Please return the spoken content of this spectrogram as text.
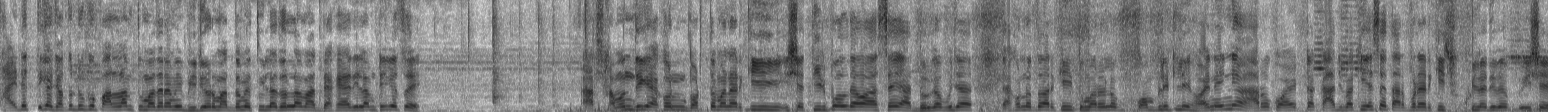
সাইডের থেকে যতটুকু পারলাম তোমাদের আমি ভিডিওর মাধ্যমে তুলে ধরলাম আর দেখাই দিলাম, ঠিক আছে? আর সামন দিকে এখন বর্তমানে আর কি সে তিরপল দেওয়া আছে আর দুর্গাপূজা এখনও তো আর কি তোমার হলো কমপ্লিটলি হয় নাই না আরও কয়েকটা কাজ বাকি আছে, তারপরে আর কি খুলে দিবে সে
